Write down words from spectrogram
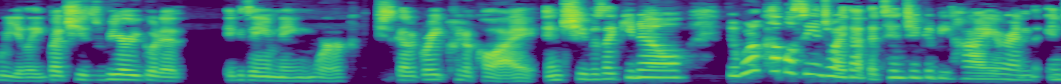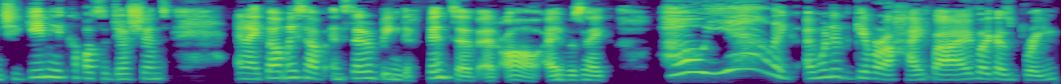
really, but she's very good at examining work. She's got a great critical eye. And she was like, you know, there were a couple scenes where I thought the tension could be higher and, and she gave me a couple suggestions. And I felt myself, instead of being defensive at all, I was like, oh yeah, like I wanted to give her a high five, like I was brain,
